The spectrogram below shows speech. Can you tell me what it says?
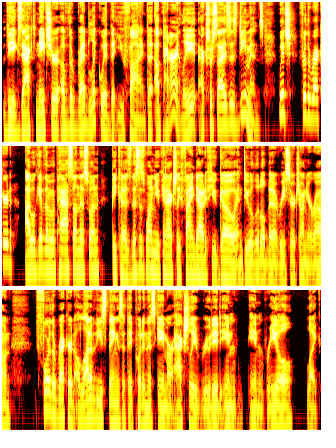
the exact nature of the red liquid that you find that apparently exorcises demons, which, for the record, I will give them a pass on this one because this is one you can actually find out if you go and do a little bit of research on your own for the record, a lot of these things that they put in this game are actually rooted in in real like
